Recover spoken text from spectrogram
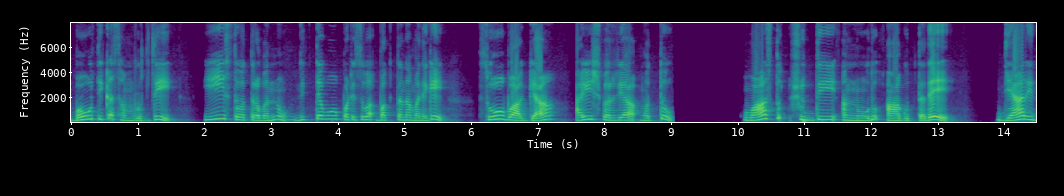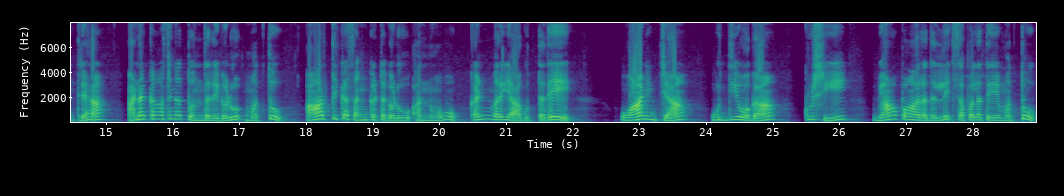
ಭೌತಿಕ ಸಮೃದ್ಧಿ. ಈ ಸ್ತೋತ್ರವನ್ನು ನಿತ್ಯವೂ ಪಠಿಸುವ ಭಕ್ತನ ಮನೆಗೆ ಸೌಭಾಗ್ಯ, ಐಶ್ವರ್ಯ ಮತ್ತು ವಾಸ್ತು ಶುದ್ಧಿ ಅನ್ನುವುದು ಆಗುತ್ತದೆ. ದಾರಿದ್ರ್ಯ ಹಣಕಾಸಿನ ತೊಂದರೆಗಳು ಮತ್ತು ಆರ್ಥಿಕ ಸಂಕಟಗಳು ಅನ್ನುವು ಕಣ್ಮರೆಯಾಗುತ್ತದೆ. ವಾಣಿಜ್ಯ, ಉದ್ಯೋಗ, ಕೃಷಿ, ವ್ಯಾಪಾರದಲ್ಲಿ ಸಫಲತೆ ಮತ್ತು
